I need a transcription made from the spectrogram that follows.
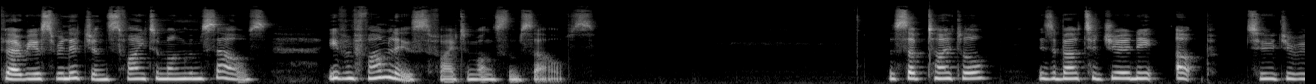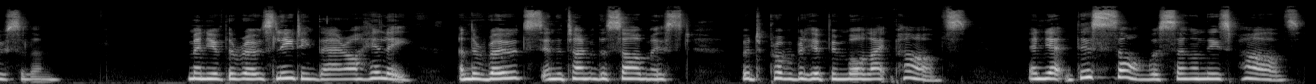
Various religions fight among themselves. Even families fight amongst themselves. The subtitle is about a journey up to Jerusalem. Many of the roads leading there are hilly, and the roads in the time of the psalmist would probably have been more like paths and yet this song was sung on these paths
